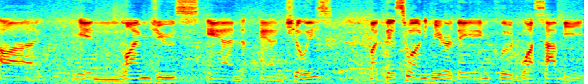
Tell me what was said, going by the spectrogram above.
uh, in lime juice and, and chilies. But this one here, they include wasabi.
